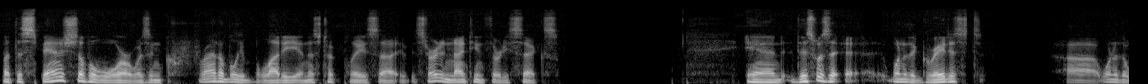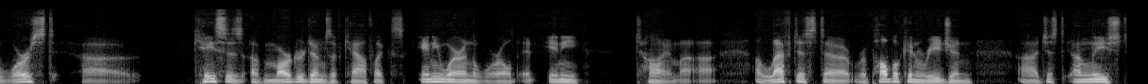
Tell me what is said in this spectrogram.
but the Spanish Civil War was incredibly bloody, and this took place, uh, it started in 1936. And this was a, one of the greatest, uh, one of the worst uh, cases of martyrdoms of Catholics anywhere in the world at any time. a leftist uh, Republican region uh, just unleashed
